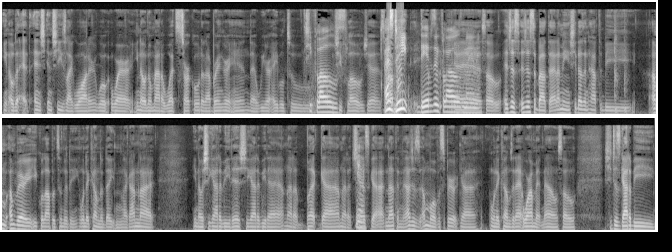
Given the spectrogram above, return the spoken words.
You know, that, and and she's like water, where, where you know, no matter what circle that I bring her in, that we are able to. She flows. She flows. Yes, That's I'm- deep. Dibs and flows, yeah, man. so it's just it's just about that. I mean, she doesn't have to be. I'm I'm very equal opportunity when it comes to dating. Like I'm not, you know, she got to be this, she got to be that. I'm not a butt guy. I'm not a Yeah. chest guy. Nothing. I just I'm more of a spirit guy when it comes to that. Where I'm at now, so she just got to be.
